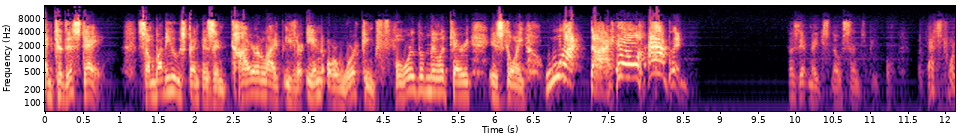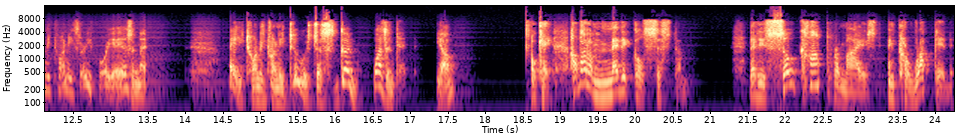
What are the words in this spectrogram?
And to this day, somebody who spent his entire life either in or working for the military is going, What the hell happened? Because it makes no sense, people. But that's 2023 for you, isn't it? Hey, 2022 was just good, wasn't it? Yeah. Okay, how about a medical system that is so compromised and corrupted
